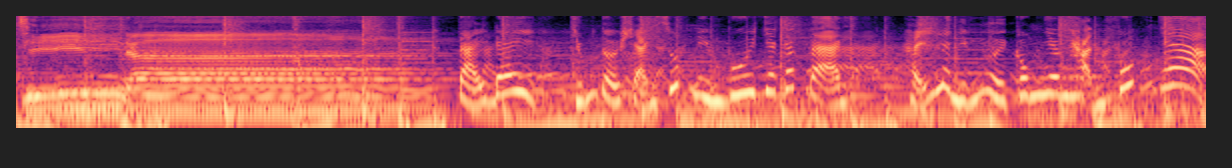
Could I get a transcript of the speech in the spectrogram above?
chi đa. Tại đây, chúng tôi sản xuất niềm vui cho các bạn. Hãy là những người công nhân hạnh phúc nha.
